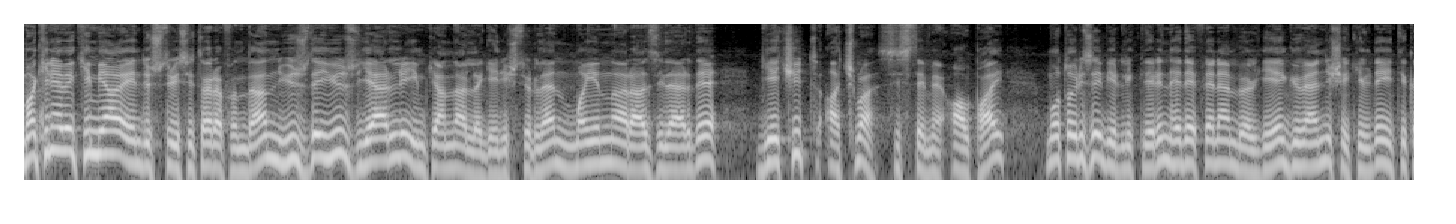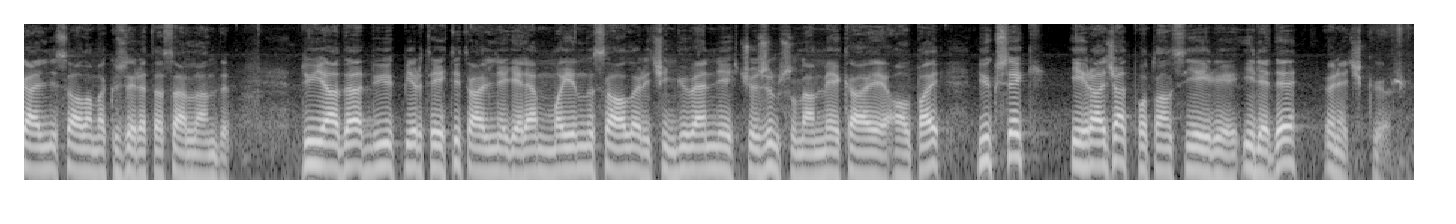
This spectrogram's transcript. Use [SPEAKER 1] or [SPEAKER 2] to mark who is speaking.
[SPEAKER 1] Makine ve kimya endüstrisi tarafından %100 yerli imkanlarla geliştirilen mayınlı arazilerde geçit açma sistemi Alpay, motorize birliklerin hedeflenen bölgeye güvenli şekilde intikalini sağlamak üzere tasarlandı. Dünyada büyük bir tehdit haline gelen mayınlı sahalar için güvenli çözüm sunan MKE Alpay, yüksek ihracat potansiyeli ile de öne çıkıyor.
